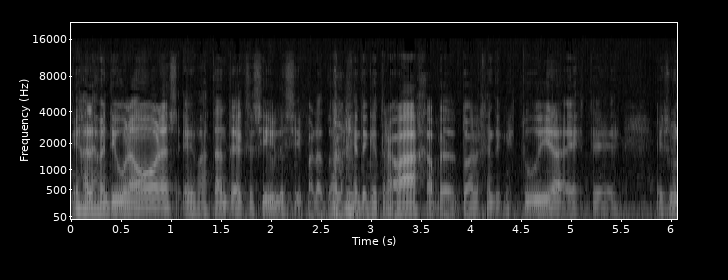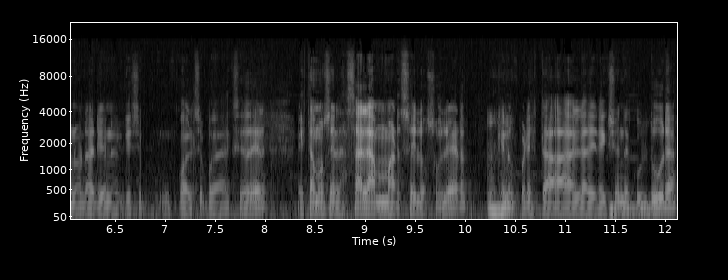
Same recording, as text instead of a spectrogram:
es a las 21 horas, es bastante accesible, sí, para toda la gente que trabaja, para toda la gente que estudia. Este es un horario en el que se, cual se puede acceder. Estamos en la sala Marcelo Soler, que nos presta la Dirección de Cultura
